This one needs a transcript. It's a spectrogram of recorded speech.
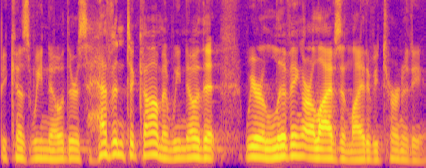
because we know there's heaven to come and we know that we are living our lives in light of eternity.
